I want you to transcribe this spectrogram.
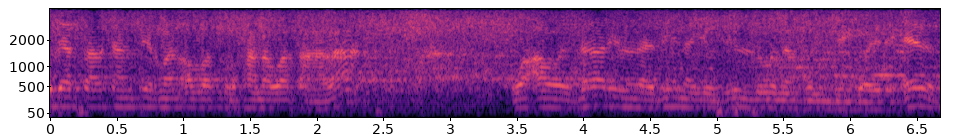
berdasarkan firman Allah Subhanahu wa taala wa awzaril ladzina yudillunahum bighairi ilm.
